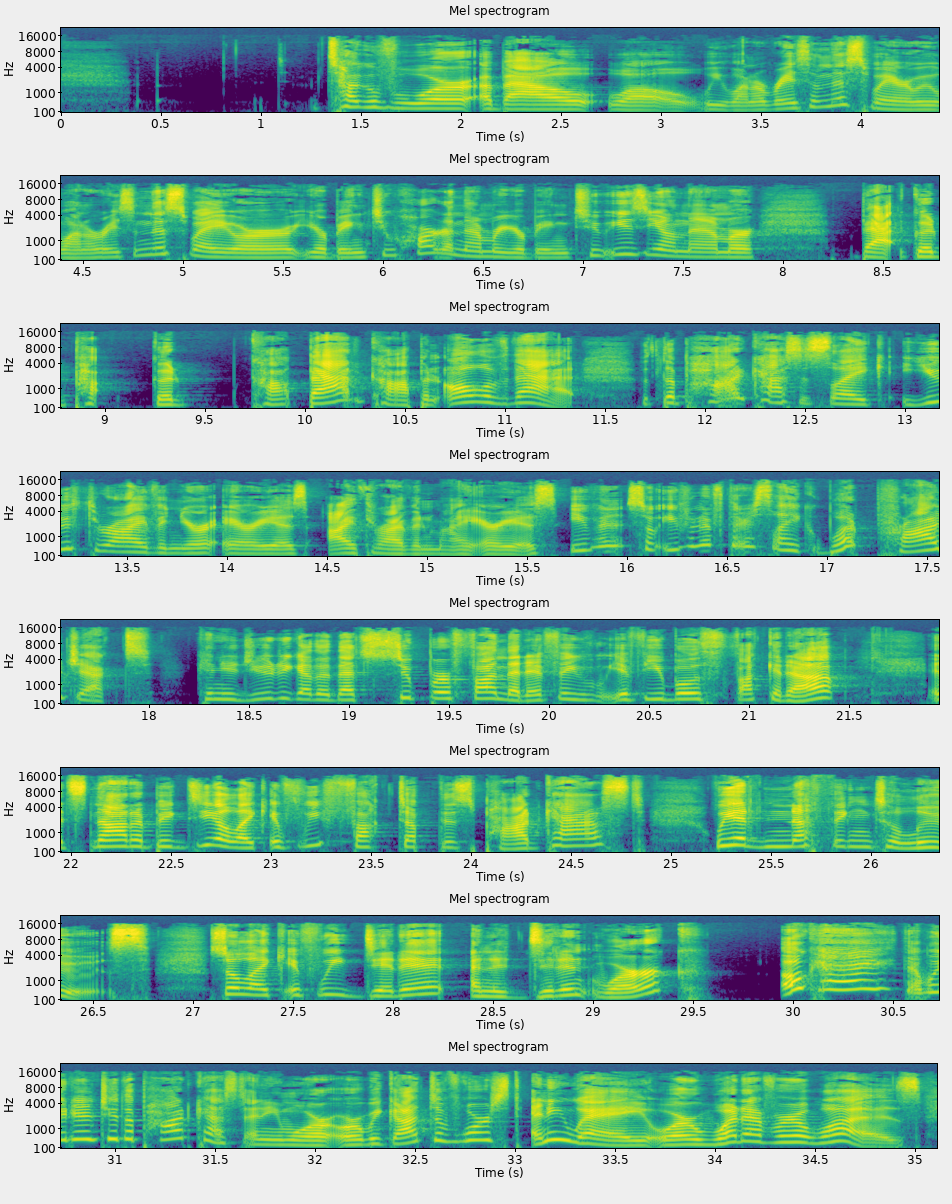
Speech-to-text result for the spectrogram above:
tug of war about well we want to raise them this way or we want to raise them this way or you're being too hard on them or you're being too easy on them or bad good good cop bad cop and all of that. But the podcast is like you thrive in your areas i thrive in my areas. Even so even if there's like what project can you do together that's super fun that if if you both fuck it up it's not a big deal. Like if we fucked up this podcast we had nothing to lose. So like if we did it and it didn't work okay, then we didn't do the podcast anymore, or we got divorced anyway, or whatever it was.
